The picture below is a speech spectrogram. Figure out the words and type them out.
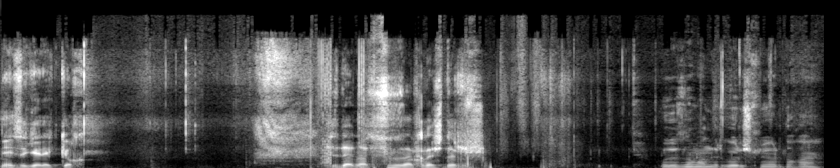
Neyse gerek yok. Sizler nasılsınız arkadaşlar? uzun zamandır görüşmüyorduk ha.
